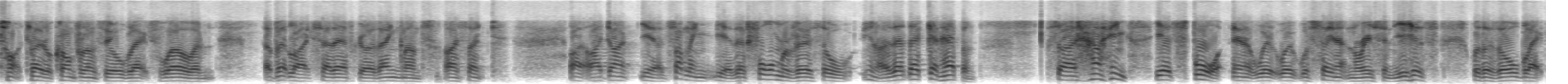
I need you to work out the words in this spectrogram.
total confidence the All Blacks well, and a bit like South Africa with England, I think. I, I don't. Yeah, something. Yeah, the form reversal. You know that that can happen. So I mean, yeah, it's sport, and we, we, we've seen it in recent years with his All Black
